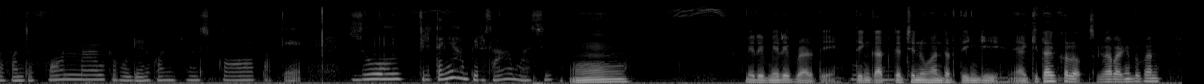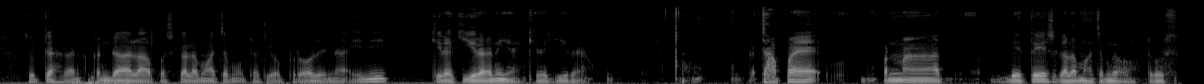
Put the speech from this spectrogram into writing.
telepon-teleponan kemudian conference call pakai zoom ceritanya hampir sama sih Hmm. Mirip-mirip berarti tingkat kejenuhan tertinggi. Ya kita kalau sekarang itu kan sudah kan kendala apa segala macam udah diobrolin. Nah, ini kira-kira nih ya, kira-kira capek, penat, bete segala macam loh. Terus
